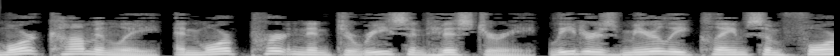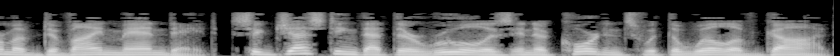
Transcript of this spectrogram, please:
More commonly, and more pertinent to recent history, leaders merely claim some form of divine mandate, suggesting that their rule is in accordance with the will of God.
